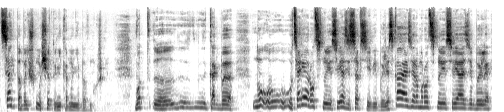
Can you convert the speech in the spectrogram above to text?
царь, по большому счету, никому не был нужен. Вот э, как бы, ну, у царя родственные связи со всеми были. С кайзером родственные связи были,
